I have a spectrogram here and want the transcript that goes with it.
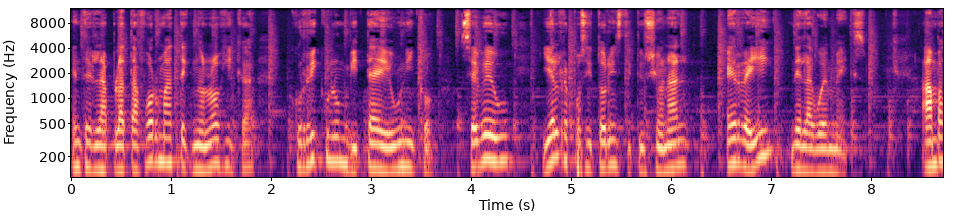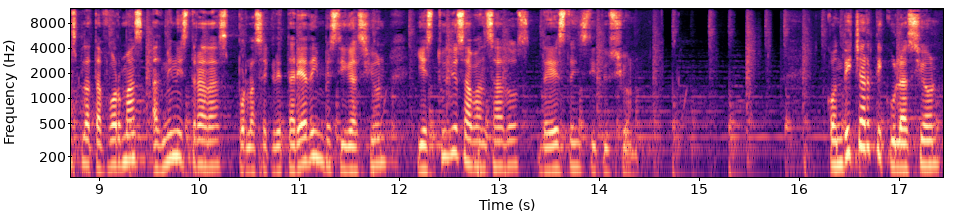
entre la plataforma tecnológica Curriculum Vitae Único CBU y el repositorio institucional RI de la UEMEX, ambas plataformas administradas por la Secretaría de Investigación y Estudios Avanzados de esta institución. Con dicha articulación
